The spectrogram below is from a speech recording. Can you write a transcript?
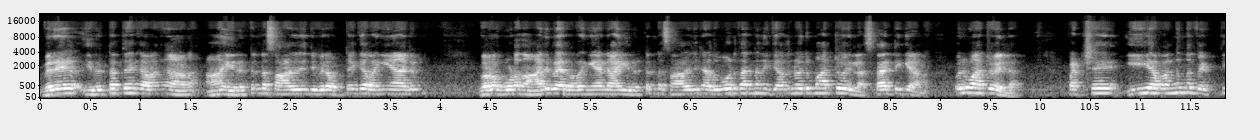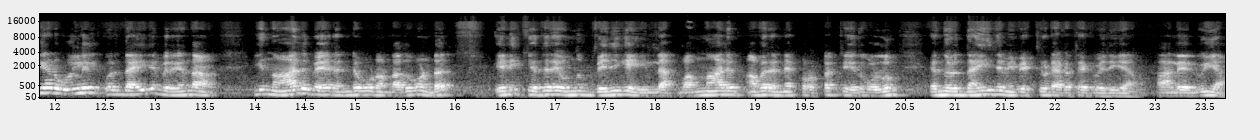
ഇവരെ ഇരുട്ടത്തേക്ക് ഇറങ്ങുകയാണ്. ആ ഇരുട്ടിന്റെ സാഹചര്യം ഇവരെ ഒറ്റയ്ക്ക് ഇറങ്ങിയാലും ഇവരുടെ കൂടെ നാല് പേർ ഇറങ്ങിയാലും ആ ഇരുട്ടിന്റെ സാഹചര്യം അതുപോലെ തന്നെ നിൽക്കും. അതിനൊരു മാറ്റവും ഇല്ല. സ്റ്റാറ്റിക്കാണ് ഒരു മാറ്റവും ഇല്ല. പക്ഷേ ഈ ഇറങ്ങുന്ന വ്യക്തിയുടെ ഉള്ളിൽ ഒരു ധൈര്യം വരും. എന്താണ്? ഈ നാല് പേര് എന്റെ കൂടെ ഉണ്ട്. അതുകൊണ്ട് എനിക്കെതിരെ ഒന്നും വരികയില്ല. വന്നാലും അവരെന്നെ പ്രൊട്ടക്ട് ചെയ്തുകൊള്ളും എന്നൊരു ധൈര്യം ഈ വ്യക്തിയുടെ അകത്തേക്ക് വരികയാണ്. ഹാലേ ലൂയ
